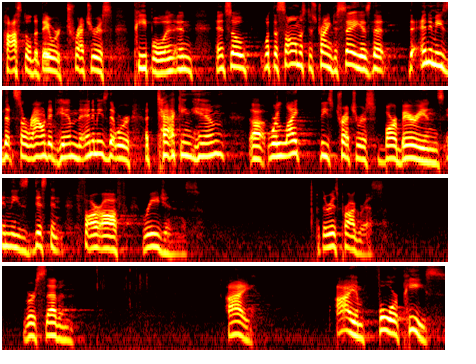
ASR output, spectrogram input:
hostile, that they were treacherous people. And, and, and so, what the psalmist is trying to say is that the enemies that surrounded him, the enemies that were attacking him, uh, were like these treacherous barbarians in these distant, far off regions. But there is progress. Verse 7 I, I am for peace.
